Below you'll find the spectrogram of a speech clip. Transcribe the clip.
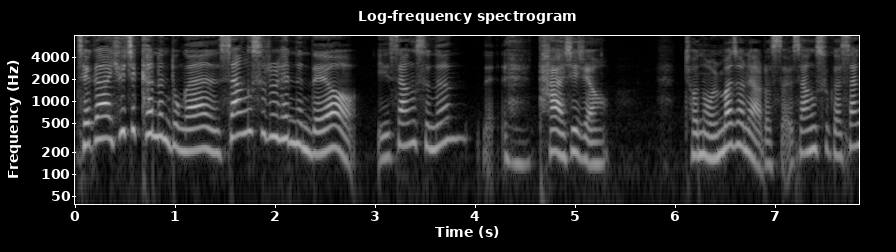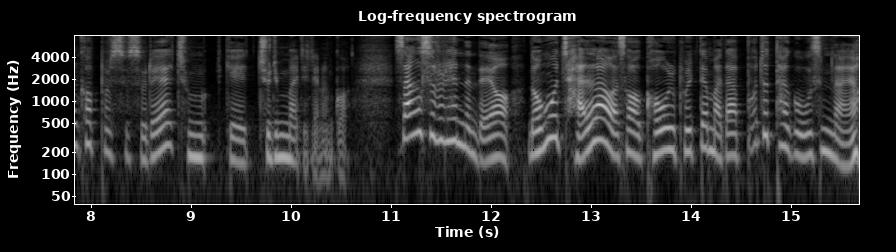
제가 휴직하는 동안 쌍수를 했는데요. 이 쌍수는 네, 다 아시죠? 저는 얼마 전에 알았어요. 쌍수가 쌍꺼풀 수술의 줄, 이렇게 줄임말이라는 거. 쌍수를 했는데요. 너무 잘 나와서 거울 볼 때마다 뿌듯하고 웃음 나요.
